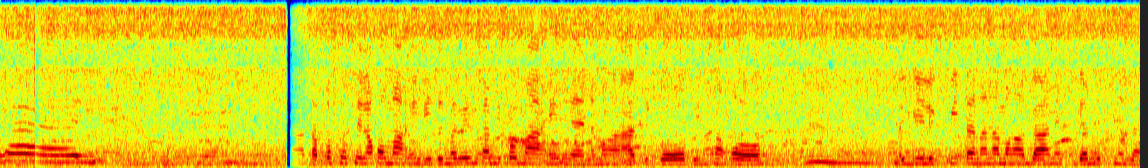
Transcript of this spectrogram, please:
Hi! Ah, Tapos na sila kumain. Dito na rin kami kumain. Yan, ng mga ate ko, pinsan ko. Nagliligpitan na ng mga gamit-gamit nila.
